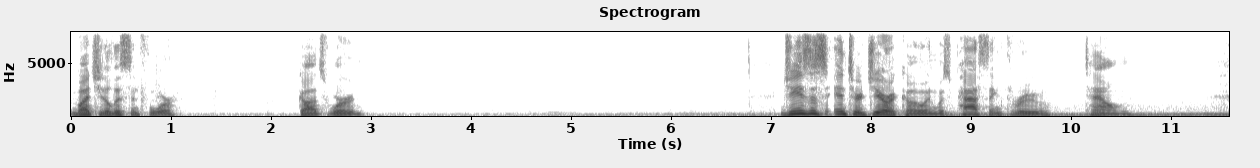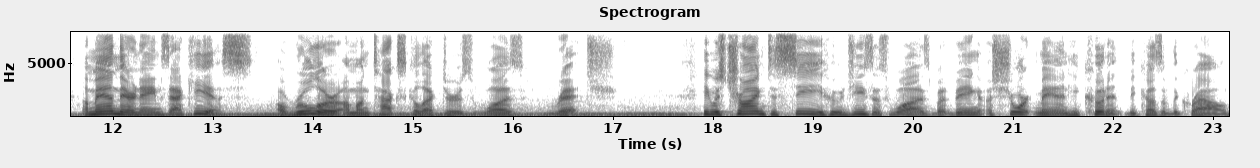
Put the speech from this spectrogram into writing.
invite you to listen for God's word. Jesus entered Jericho and was passing through town. A man there named Zacchaeus, a ruler among tax collectors, was rich. He was trying to see who Jesus was, but being a short man, he couldn't because of the crowd.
